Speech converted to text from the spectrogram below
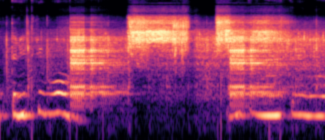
Три тревога. Это тревога.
